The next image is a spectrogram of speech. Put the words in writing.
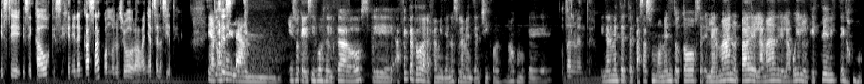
ese, ese caos que se genera en casa cuando los llevo a bañarse a las 7. Sí, aparte eh, mm, eso que decís vos del caos, eh, afecta a toda la familia, no solamente al chico, ¿no? Como que... Totalmente. Finalmente te pasás un momento todos, el hermano, el padre, la madre, el abuelo, el que esté, ¿viste? Como...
